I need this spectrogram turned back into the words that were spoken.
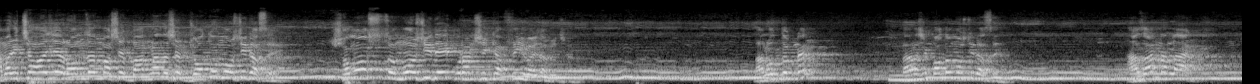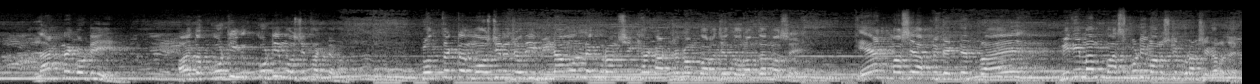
আমার ইচ্ছা হয় যে রমজান মাসে বাংলাদেশের যত মসজিদ আছে, সমস্ত মসজিদে কোরআন শিক্ষা ফ্রি হয়ে যাবে ভালো উদ্যোগ না? বাংলাদেশে কত মসজিদ আছে? হাজার না লাখ? লাখ না কোটি? হয়তো কোটি কোটি মসজিদ থাকতে না প্রত্যেকটা মসজিদে যদি বিনামূল্যে কোরআন শিক্ষা কার্যক্রম করা যেত রমজান মাসে, এক মাসে আপনি দেখতেন প্রায় মিনিমাম পাঁচ কোটি মানুষকে কোরআন শেখানো যায়।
